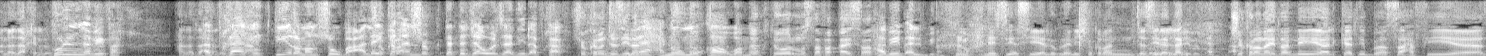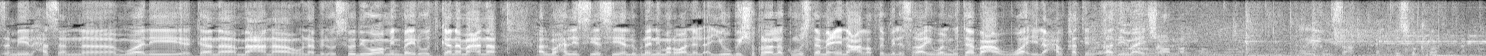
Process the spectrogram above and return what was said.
أنا داخل كلنا بفخ. أفخاخ كثيرة منصوبة. عليك شكرا أن شك... تتجاوز هذه الأفخاخ. شكرا جزيلا. نحن دكتور مقاومة. دكتور مصطفى قيصر. حبيب قلبي. المحلل السياسي اللبناني شكرا جزيلا لك. شكرا أيضا للكاتب الصحفي زميل حسن موالي. كان معنا هنا بالاستوديو. ومن بيروت كان معنا المحلل السياسي اللبناني مروان الأيوبي. شكرا لكم مستمعين على طب الإصغاء والمتابعة. وإلى حلقة قادمة إن شاء الله. شكرا.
